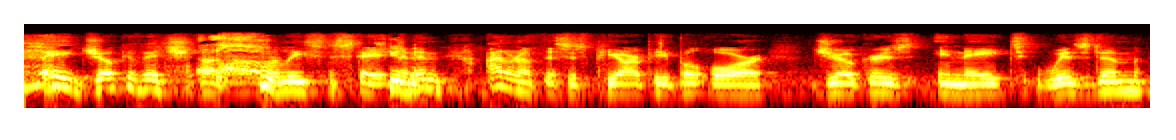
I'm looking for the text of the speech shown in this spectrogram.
Hey, Djokovic uh, released a statement, and I don't know if this is PR people or Joker's innate wisdom,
